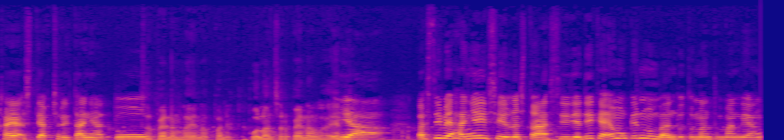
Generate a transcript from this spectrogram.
kayak setiap ceritanya tuh Cerpen yang lain apa nih? Kumpulan cerpen yang lain? ya pasti biasanya isi ilustrasi jadi kayak mungkin membantu teman-teman yang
